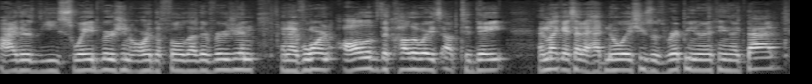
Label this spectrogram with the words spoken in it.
either the suede version or the faux leather version, and I've worn all of the colorways up to date. And like I said, I had no issues with ripping or anything like that.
